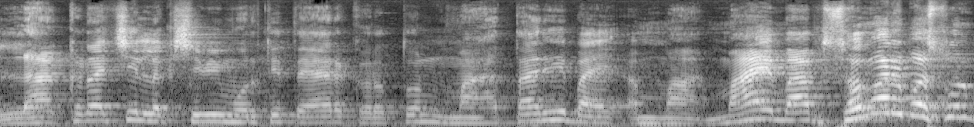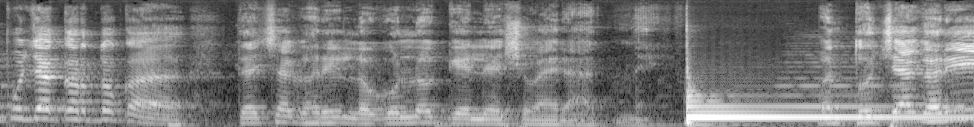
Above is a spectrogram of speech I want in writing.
लाकडाची लक्ष्मी मूर्ती तयार करतो म्हातारी बाय मा माय बाप समोर बसून पूजा करतो का? त्याच्या घरी लगोलग गेल्याशिवाय राहत नाही. पण तुझ्या घरी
